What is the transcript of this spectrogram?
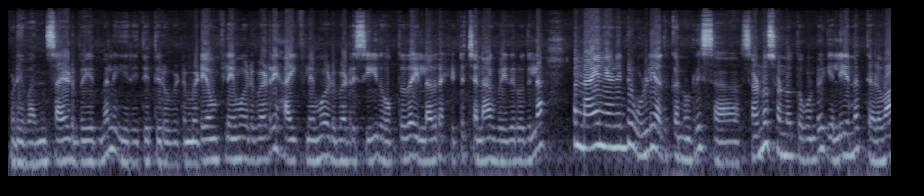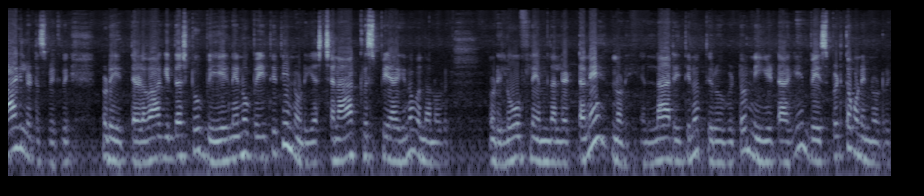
ನೋಡಿ, ಒಂದ್ ಸೈಡ್ ಬೇಯ್ದ್ಮೇಲೆ ಈ ರೀತಿ ತಿರುಗಿಬಿಟ್ಟು ಮೀಡಿಯಂ ಫ್ಲೇಮು ಇಡಬೇಡ್ರಿ ಹೈ ಫ್ಲೇಮು ಇಡಬೇಡ್ರಿ. ಸೀದ್ ಹೋಗ್ತದ, ಇಲ್ಲಾಂದ್ರೆ ಹಿಟ್ಟು ಚೆನ್ನಾಗಿ ಬೇಯ್ದಿರೋದಿಲ್ಲ. ಮತ್ತು ನಾ ಏನು ಹೇಳಿನ್ರಿ ಉಳ್ಳಿ ಅದಕ್ಕೆ ನೋಡ್ರಿ ಸಣ್ಣ ಸಣ್ಣ ತಗೊಂಡು ಎಲೆಯನ್ನ ತೆಳವಾಗಿ ಲಟ್ಟಿಸ್ಬೇಕ್ರಿ. ನೋಡಿ, ತೆಳವಾಗಿದ್ದಷ್ಟು ಬೇಗನೇನು ಬೇಯ್ತೈತಿ. ನೋಡಿ, ಎಷ್ಟು ಚೆನ್ನಾಗಿ ಕ್ರಿಸ್ಪಿಯಾಗಿನೂ ಬಂದ ನೋಡ್ರಿ. ನೋಡಿ ಲೋ ಫ್ಲೇಮ್ದಲ್ಲಿ ಇಟ್ಟನೆ ನೋಡಿ, ಎಲ್ಲಾ ರೀತಿನೂ ತಿರುಗಿಬಿಟ್ಟು ನೀಟಾಗಿ ಬೇಯಿಸ್ಬಿಟ್ಟು ತೊಗೊಂಡಿನಿ ನೋಡ್ರಿ.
